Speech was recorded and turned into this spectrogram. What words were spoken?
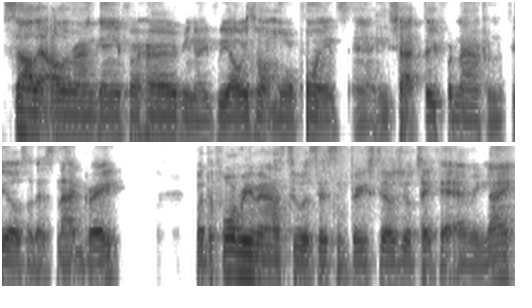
Solid all around game for Herb. You know, we always want more points, and he shot three for nine from the field, so that's not great. But the four rebounds, two assists, and three steals, you'll take that every night.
